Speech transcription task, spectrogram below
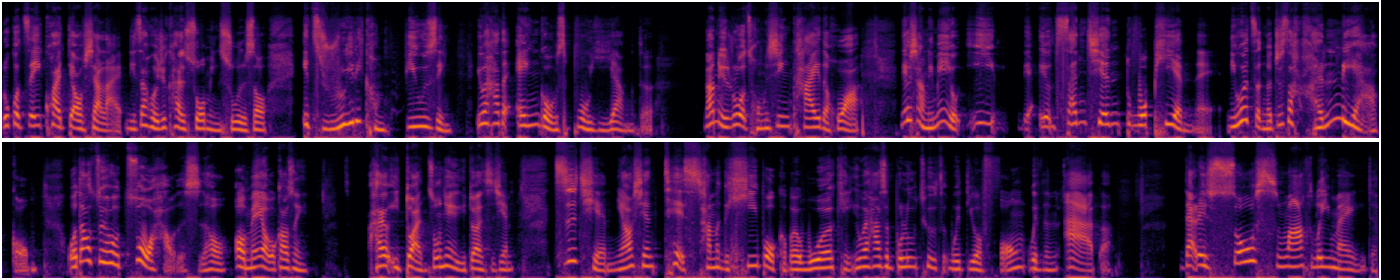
如果这一块掉下来，你再回去看说明书的时候，it's really confusing，因为它的 angle 是不一样的。然后你如果重新开的话，你要想里面有一两。有三千多片呢，你会整个就是很俩工。我到最后做好的时候，哦，没有，我告诉你，还有一段，中间有一段时间。之前你要先 test 它那个 keyboard 可不可以 working，因为它是 Bluetooth with your phone with an app that is so smartly made。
